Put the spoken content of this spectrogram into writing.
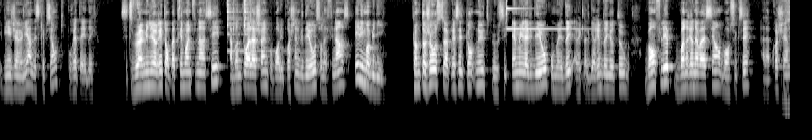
eh bien j'ai un lien en description qui pourrait t'aider. Si tu veux améliorer ton patrimoine financier, abonne-toi à la chaîne pour voir les prochaines vidéos sur la finance et l'immobilier. Comme toujours, si tu as apprécié le contenu, tu peux aussi aimer la vidéo pour m'aider avec l'algorithme de YouTube. Bon flip, bonne rénovation, bon succès, à la prochaine!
